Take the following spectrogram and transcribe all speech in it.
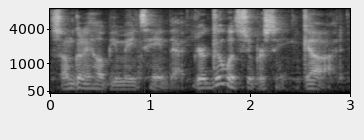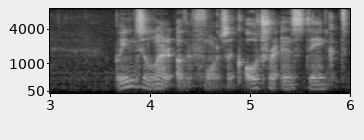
So I'm gonna help you maintain that. You're good with Super Saiyan God, but you need to learn other forms like Ultra Instinct.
